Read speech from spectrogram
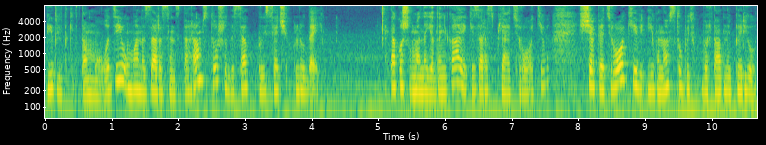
підлітків та молоді. У мене зараз інстаграм 160 тисяч людей. Також у мене є донька, якій зараз 5 років, ще 5 років, і вона вступить в пубертатний період.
